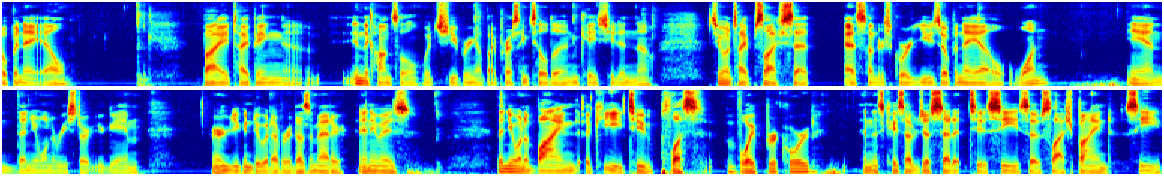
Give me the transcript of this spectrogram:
OpenAL by typing uh, in the console, which you bring up by pressing tilde in case you didn't know. So you want to type slash set s underscore use OpenAL 1, and then you want to restart your game. Or you can do whatever, it doesn't matter. Anyways, then you want to bind a key to plus VoIP record. In this case, I've just set it to C, so slash bind C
